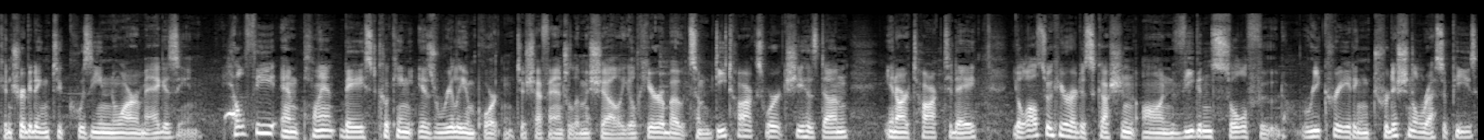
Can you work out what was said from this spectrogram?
contributing to Cuisine Noire magazine. Healthy and plant based cooking is really important to Chef Angela Michelle. You'll hear about some detox work she has done in our talk today. You'll also hear our discussion on vegan soul food, recreating traditional recipes,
